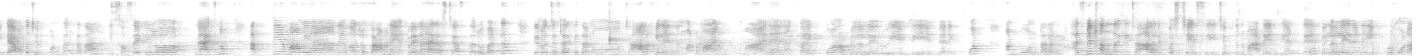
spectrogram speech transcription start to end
ఇంకా ఎవరితో చెప్పుకుంటాం కదా? ఈ సొసైటీలో మ్యాక్సిమం అత్తయ్య మామయ్య అనేవాళ్ళు కామనే ఎక్కడైనా అరెస్ట్ చేస్తారు. బట్ ఇక్కడ వచ్చేసరికి తను చాలా ఫీల్ అయింది అనమాట మా ఆయన మా ఆయన అయినాక ఎక్కువ పిల్లలు లేరు. ఏంటి ఏంటి అని ఎక్కువ అంటూ ఉంటారంట. హస్బెండ్స్ అందరికీ చాలా రిక్వెస్ట్ చేసి చెప్తున్న మాట ఏంటి అంటే పిల్లలు లేరని ఎప్పుడు కూడా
